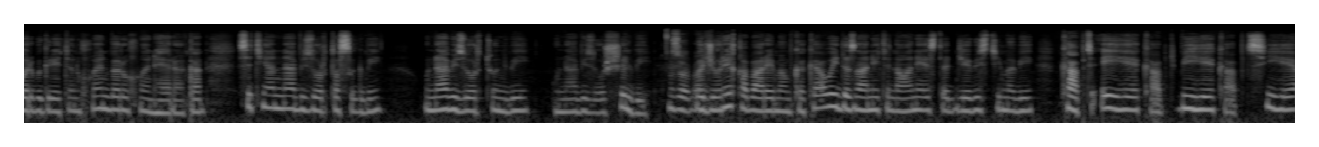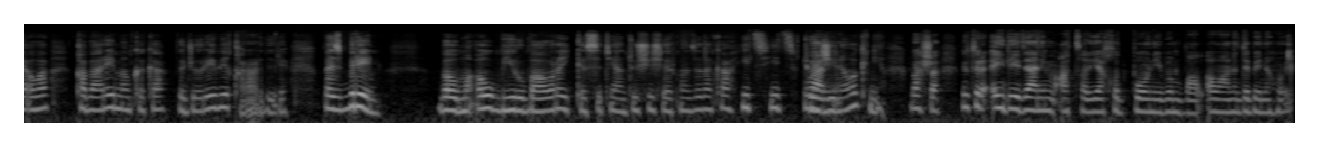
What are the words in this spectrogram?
وەربگرێتن خوێن بەر و خوێن هێراکان ستیان نابی زۆر تەسک بی و نابی زۆر تون بی و نابی زۆر شل بی بە جۆرەی قەبارەی مەمکەکە ئەوەی دەزانیتن لەوانێ ئێستا جێبیستی مەبی کاپت ئەی هەیە کاپت بی هەیە کاپت سی هەیە ئەوە قەبارەی مەمکەکە بە جۆرەی بی قرار دەدرێ بەس برین بەومە ئەو بیر و باوەڕی کە ستیان تووشی شێرپەنجە دەکا هیچ هیچ توێژینەوەک نییە باشە دکتۆر ئەی لێدانی معتەڵ یاخود بۆنی بمباڵ ئەوانە دەبێنە هۆی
